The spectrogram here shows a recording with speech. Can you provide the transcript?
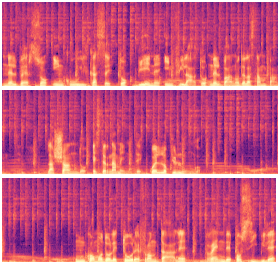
nel verso in cui il cassetto viene infilato nel vano della stampante, lasciando esternamente quello più lungo. Un comodo lettore frontale rende possibile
